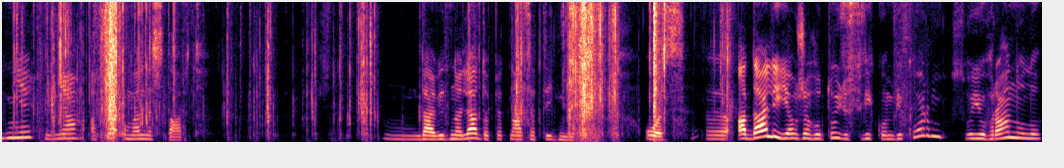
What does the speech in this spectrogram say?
дні, дня, а це у мене старт. Да, від 0 до 15 днів. Ось. Е, А далі я вже готую свій комбікорм, свою гранулу.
